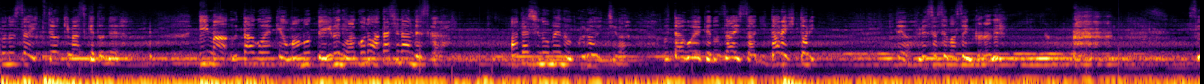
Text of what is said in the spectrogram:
この際言っておきますけどね今歌声家を守っているのはこの私なんですから。私の目の黒い血は歌声家の財産に誰一人手は触れさせませんからね。さ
